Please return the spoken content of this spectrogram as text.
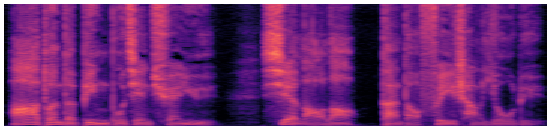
阿端的病不见痊愈，谢姥姥感到非常忧虑。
